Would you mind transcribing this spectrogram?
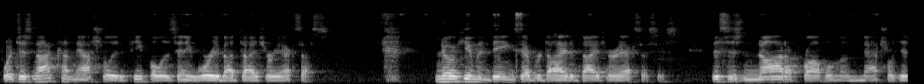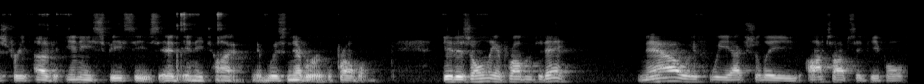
What does not come naturally to people is any worry about dietary excess. No human beings ever died of dietary excesses. This is not a problem of natural history of any species at any time. It was never the problem. It is only a problem today. Now, if we actually autopsy people,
